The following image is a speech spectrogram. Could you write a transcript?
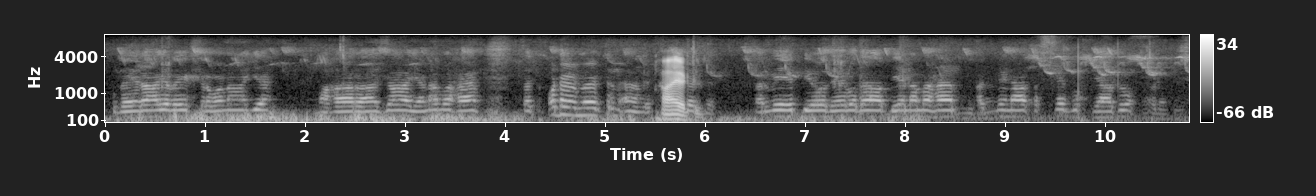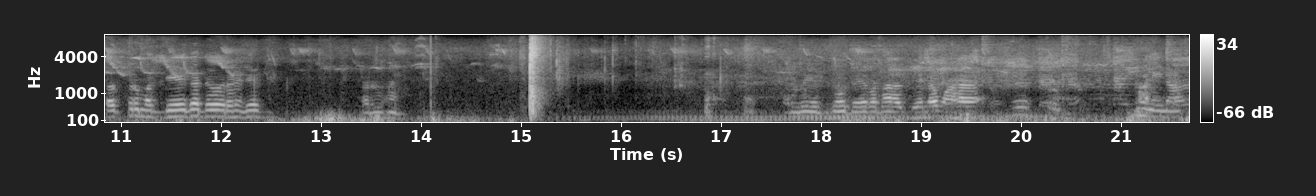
कुबेराय वैश्रवणाय महाराजाय नमः। सर्वेभ्यो देवताभ्य नमः। अग्निनाथस्य गुह्यातु शत्रुमध्ये गतोरणे सर्वेभ्यो देवताभ्य नमः। मणिनाथ।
